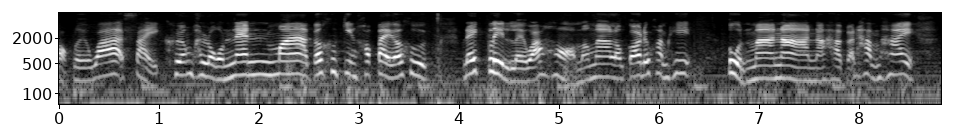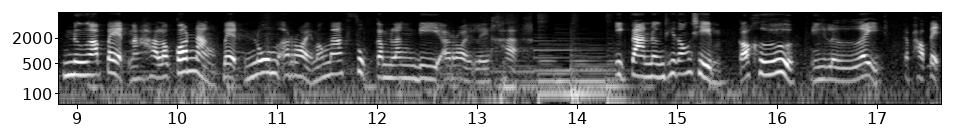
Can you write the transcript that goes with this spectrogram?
บอกเลยว่าใส่เครื่องพะโล้แน่นมาก ก็คือกินเข้าไปก็คือได้กลิ่นเลยว่าหอมมากๆ แล้วก็ด้วยความที่ตุ๋นมานานนะคะ ก็ทำให้เนื้อเป็ดนะคะ แล้วก็หนังเป็ดนุ่มอร่อยมากๆ สุกกำลังดีอร่อยเลยค่ะ อีกจานหนึ่งที่ต้องชิมก็คือนี่เลยกะเพราเป็ด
